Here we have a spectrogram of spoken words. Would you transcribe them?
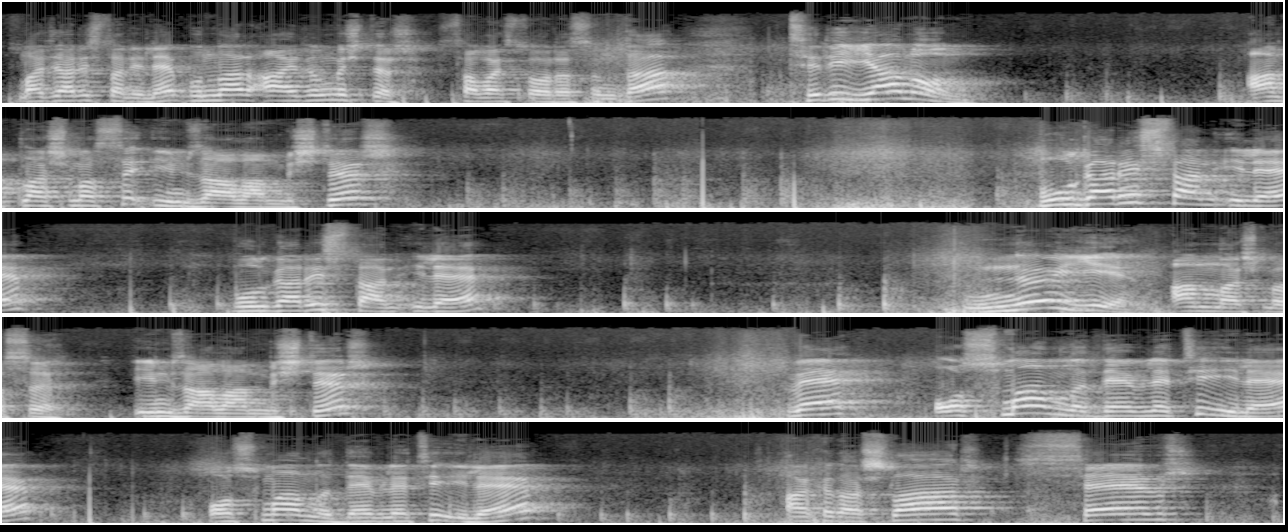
Macaristan ile bunlar ayrılmıştır savaş sonrasında. Trianon Antlaşması imzalanmıştır. Bulgaristan ile Bulgaristan ile Nöyi Anlaşması imzalanmıştır. Ve Osmanlı Devleti ile Osmanlı Devleti ile arkadaşlar Sevr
